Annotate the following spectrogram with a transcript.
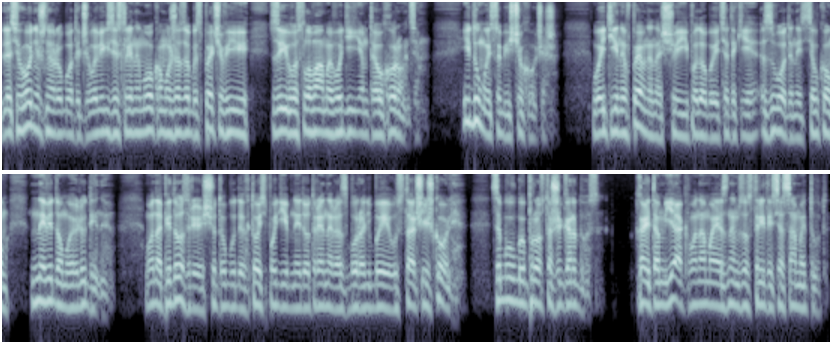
Для сьогоднішньої роботи чоловік зі скляним оком уже забезпечив її, за його словами, водієм та охоронцем. І думай собі, що хочеш. В ІТ не впевнена, що їй подобаються такі зводини з цілком невідомою людиною. Вона підозрює, що то буде хтось подібний до тренера з боротьби у старшій школі. Це був би просто шикардос. Хай там як вона має з ним зустрітися саме тут.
